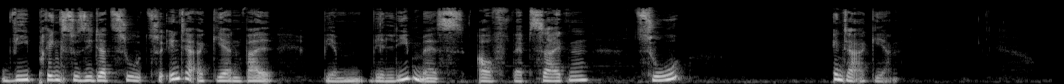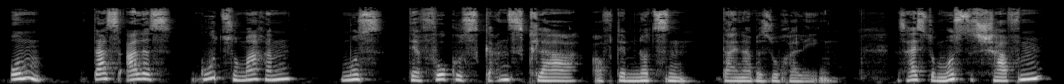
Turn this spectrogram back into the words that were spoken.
wie bringst du sie dazu zu interagieren? Weil wir, wir lieben es, auf Webseiten zu interagieren. Um das alles gut zu machen, muss der Fokus ganz klar auf dem Nutzen deiner Besucher liegen. Das heißt, du musst es schaffen,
